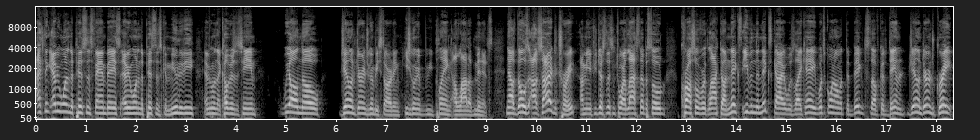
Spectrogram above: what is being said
I think everyone in the Pistons fan base, everyone in the Pistons community, everyone that covers the team, we all know Jalen Duren's going to be starting. He's going to be playing a lot of minutes. Now, those outside of Detroit, I mean, if you just listen to our last episode crossover with Locked On Knicks, even the Knicks guy was like, hey, what's going on with the big stuff? Because Jalen Duren's great.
